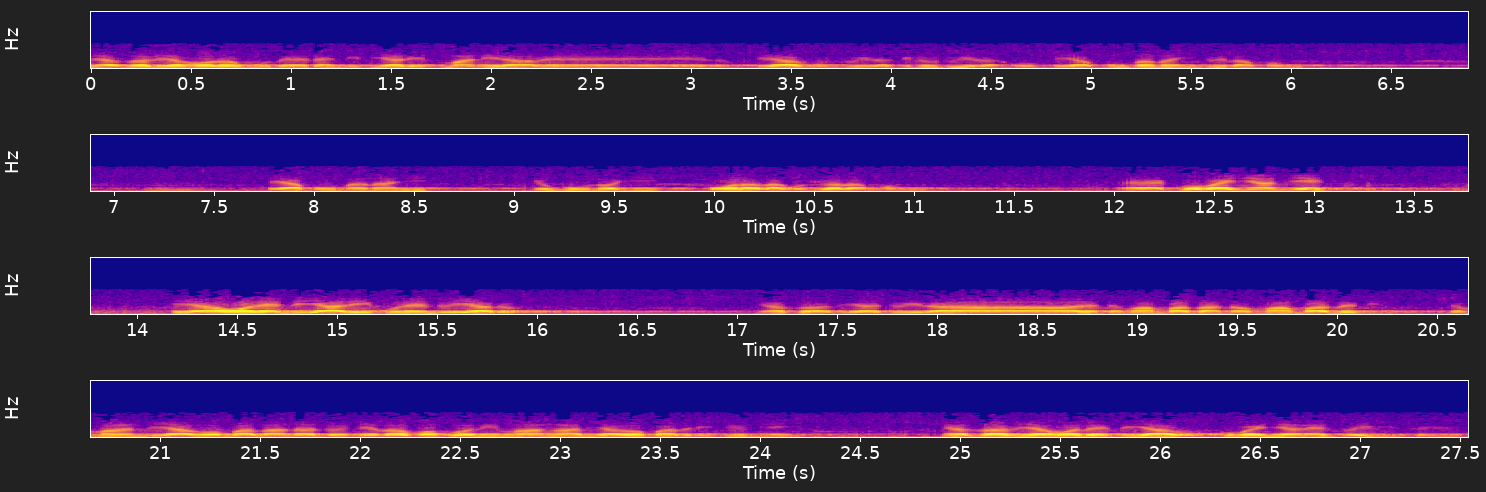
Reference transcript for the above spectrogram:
မြတ်စွာဘုရားဟောတော်မူတဲ့အတိုင်းဒီတရားတွေမှန်းနေတာပဲလို့ဘုရားကိုတွေ့တာဒီလိုတွေ့တာဟိုဘုရားပုံသဏ္ဍာန်ကြီးတွေ့တာမဟုတ်ဘူး။ဘုရားပုံသဏ္ဍာန်ကြီးရုပ်ပုံတော်ကြီးပေါ်လာတာကိုပြောတာမဟုတ်ဘူးအဲကိုယ်ပိုင်ညာဖြင့်ဘုရားဟောတဲ့တရားတွေကိုယ်တိုင်တွေ့ရတော့မြတ်စွာဘုရားတွေ့တာတဲ့ဓမ္မပတ္တတော်မဟာပတ္တိ ဓမ္မတရားကိုပတ္တနာတွေ့မြင်သောပုဂ္ဂိုလ်ဒီမှာငါးပြာကိုပတ္တိတွေ့မြင်မြတ်စွာဘုရားဟောတဲ့တရားကိုကိုယ်ပိုင်ညာနဲ့တွေ့ပြီဆိုရင်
